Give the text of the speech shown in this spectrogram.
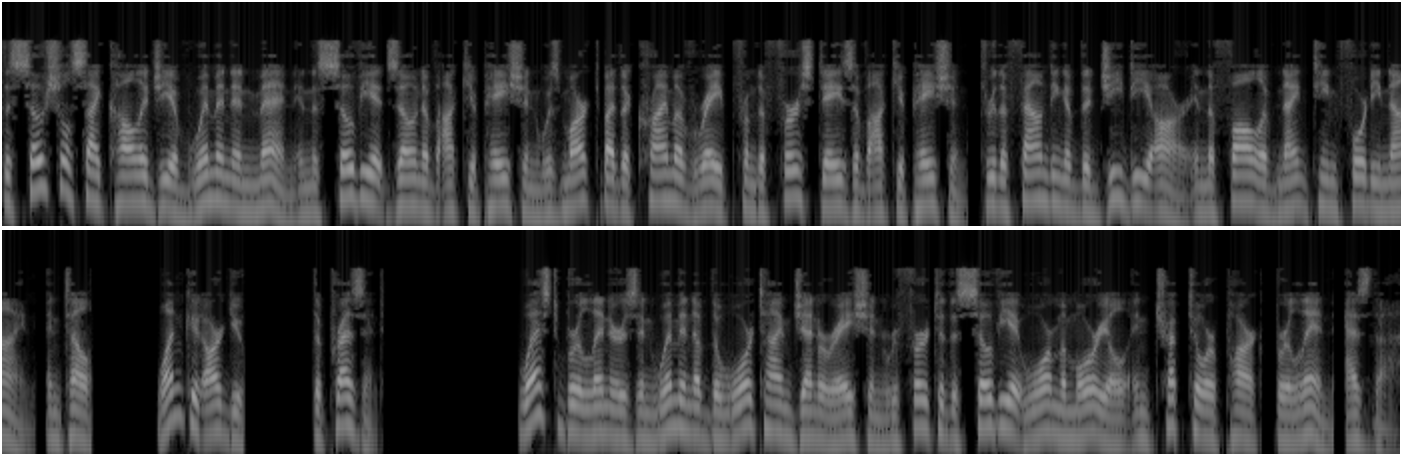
The social psychology of women and men in the Soviet zone of occupation was marked by the crime of rape from the first days of occupation, through the founding of the GDR in the fall of 1949, until—one could argue—the present. West Berliners and women of the wartime generation refer to the Soviet War Memorial in Treptower Park, Berlin, as the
